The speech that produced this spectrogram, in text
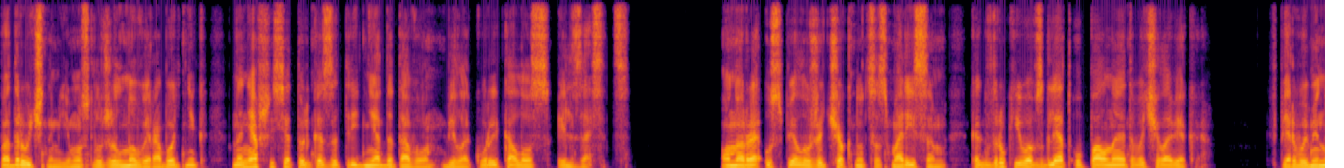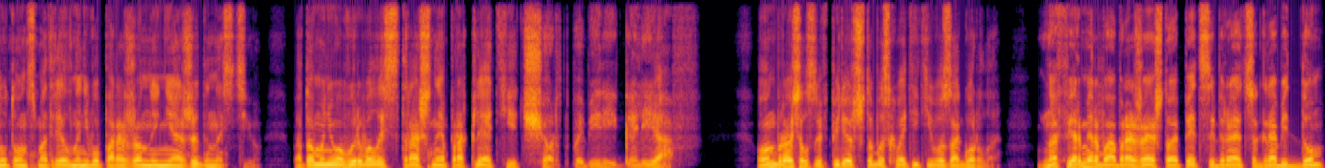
Подручным ему служил новый работник, нанявшийся только за три дня до того, белокурый колосс-эльзасец. Оноре успел уже чокнуться с Марисом, как вдруг его взгляд упал на этого человека. В первую минуту он смотрел на него пораженный неожиданностью, потом у него вырвалось страшное проклятие «Черт побери, Голиаф!» Он бросился вперед, чтобы схватить его за горло. Но фермер, воображая, что опять собираются грабить дом,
